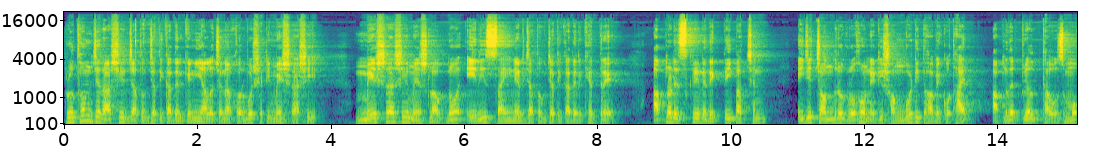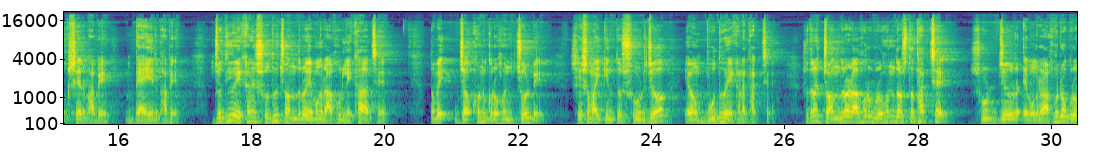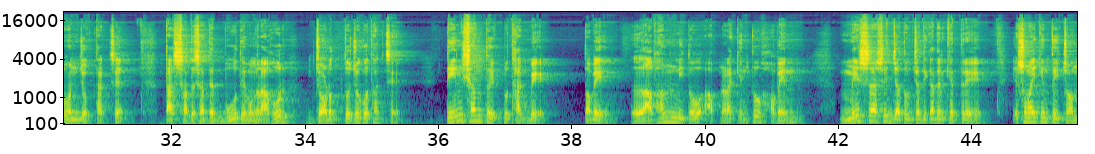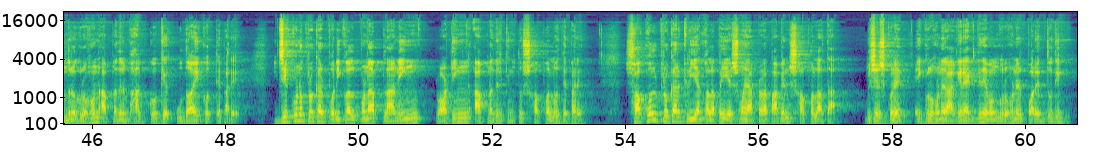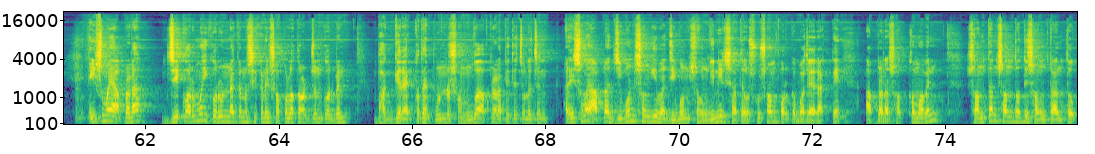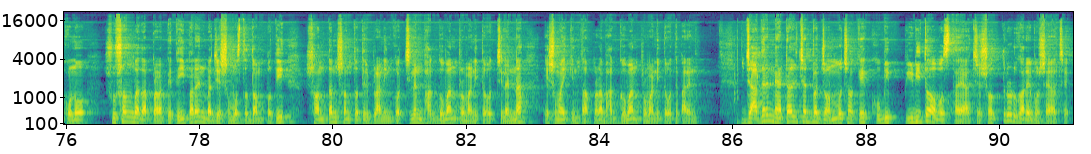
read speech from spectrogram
প্রথম যে রাশির জাতক জাতিকাদেরকে নিয়ে আলোচনা করব সেটি মেষ রাশি। মেষ রাশি, মেষ লগ্ন এরিস সাইনের জাতক জাতিকাদের ক্ষেত্রে আপনার স্ক্রিনে দেখতেই পাচ্ছেন, এই যে চন্দ্রগ্রহণ, এটি সংগঠিত হবে কোথায়? আপনাদের টুয়েলভ হাউস মোক্ষের ভাবে, ব্যয়ের ভাবে। যদিও এখানে শুধু চন্দ্র এবং রাহু লেখা আছে, তবে যখন গ্রহণ চলবে, সে সময় কিন্তু সূর্য এবং বুধও এখানে থাকছে। সুতরাং চন্দ্র, রাহুর গ্রহণ থাকছে সূর্যর এবং রাহুরও গ্রহণযোগ থাকছে, তার সাথে সাথে বুধ এবং রাহুর জড়ত্ব যোগও থাকছে। টেনশান তো একটু থাকবে, তবে লাভান্বিত আপনারা কিন্তু হবেন। মেষ রাশির জাতক জাতিকাদের ক্ষেত্রে এ সময় কিন্তু এই চন্দ্রগ্রহণ আপনাদের ভাগ্যকে উদয় করতে পারে। যে কোনো প্রকার পরিকল্পনা, প্ল্যানিং, প্লটিং আপনাদের কিন্তু সফল হতে পারে। সকল প্রকার ক্রিয়াকলাপেই এ সময় আপনারা পাবেন সফলতা। বিশেষ করে এই গ্রহণের আগের একদিন এবং গ্রহণের পরের দুদিন। এই সময় আপনারা যে কর্মই করুন না কেন, সেখানেই সফলতা অর্জন করবেন। ভাগ্যের এক কথায় পূর্ণ সঙ্গ আপনারা পেতে চলেছেন। আর এই সময় আপনার জীবনসঙ্গী বা জীবন সঙ্গিনীর সাথেও সুসম্পর্ক বজায় রাখতে আপনারা সক্ষম হবেন। সন্তান সন্ততি সংক্রান্ত কোনো সুসংবাদ আপনারা পেতেই পারেন বা যে সমস্ত দম্পতি সন্তান সন্ততির প্ল্যানিং করছিলেন, ভাগ্যবান প্রমাণিত হচ্ছিলেন না, এ সময় কিন্তু আপনারা ভাগ্যবান প্রমাণিত হতে পারেন। যাদের ন্যাটাল চাট বা জন্মছকে খুবই পীড়িত অবস্থায় আছে, শত্রুর ঘরে বসে আছে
